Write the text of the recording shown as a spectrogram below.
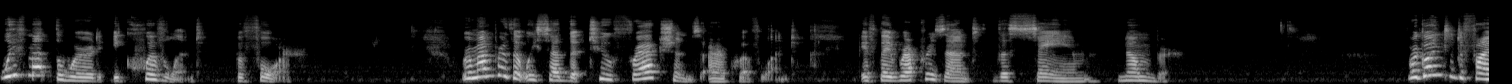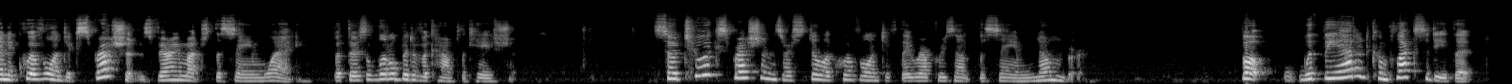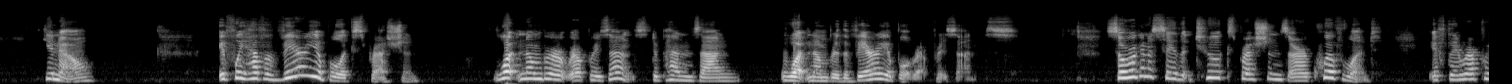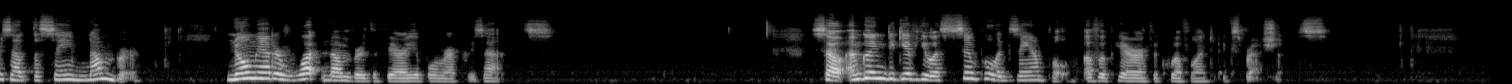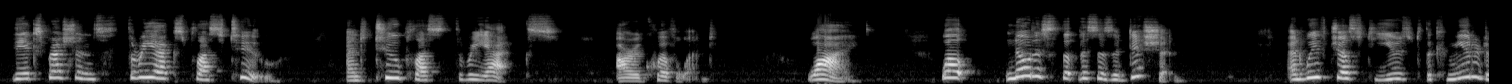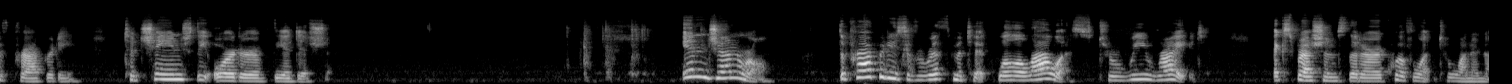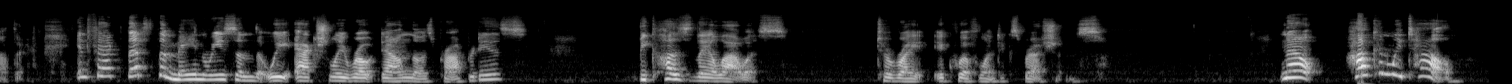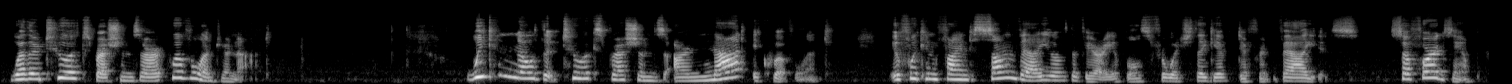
We've met the word equivalent before. Remember that we said that two fractions are equivalent if they represent the same number. We're going to define equivalent expressions very much the same way, but there's a little bit of a complication. So two expressions are still equivalent if they represent the same number. But with the added complexity that, you know, if we have a variable expression, what number it represents depends on what number the variable represents. So we're going to say that two expressions are equivalent if they represent the same number, no matter what number the variable represents. So I'm going to give you a simple example of a pair of equivalent expressions. The expressions 3x plus 2 and 2 plus 3x are equivalent. Why? Well, notice that this is addition, and we've just used the commutative property to change the order of the addition. In general, the properties of arithmetic will allow us to rewrite expressions that are equivalent to one another. In fact, that's the main reason that we actually wrote down those properties, because they allow us to write equivalent expressions. Now, how can we tell whether two expressions are equivalent or not? We can know that two expressions are not equivalent if we can find some value of the variables for which they give different values. So for example,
